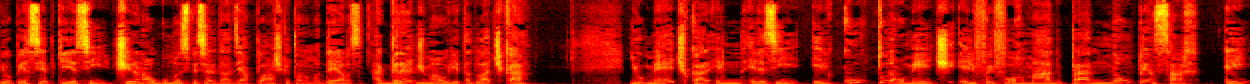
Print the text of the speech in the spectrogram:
E eu percebo que, assim, tirando algumas especialidades, e a plástica está numa delas, a grande maioria está do lado de cá. E o médico, cara, ele, ele assim, ele culturalmente, ele foi formado para não pensar em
